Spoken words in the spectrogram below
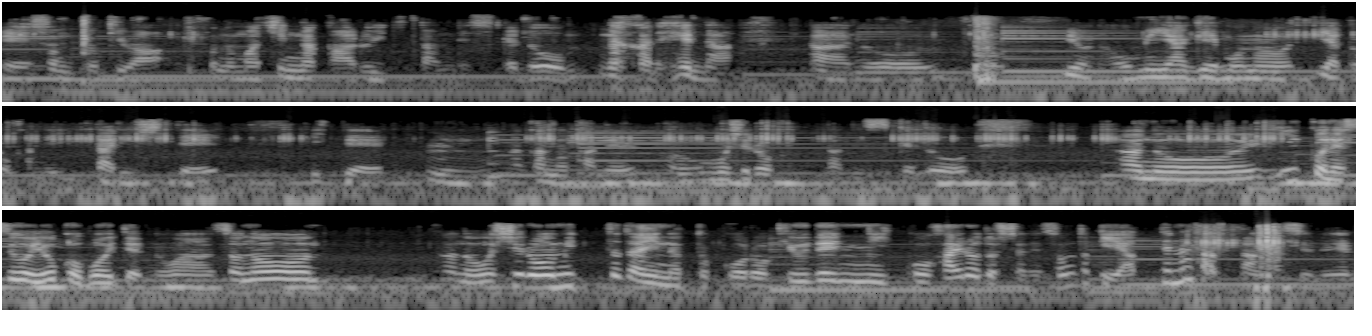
えー、その時はその街の中歩いてたんですけど、なんかね、変な、あの、ようなお土産物屋とかに行ったりしていて、うん、なかなかね、面白かったんですけど、あの、一個ね、すごいよく覚えてるのは、その、あの、お城を見たいなところ、宮殿にこう入ろうとしたね、その時やってなかったんですよね。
